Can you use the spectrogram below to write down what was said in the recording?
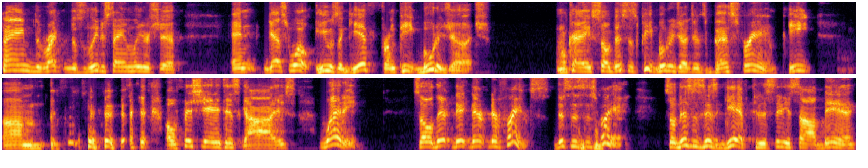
same direct, this leader, same leadership, and guess what? He was a gift from Pete Buttigieg. Okay, so this is Pete Buttigieg's best friend. Pete um, officiated this guy's wedding. So they're, they're, they're friends. This is his friend. So this is his gift to the city of South Bend.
